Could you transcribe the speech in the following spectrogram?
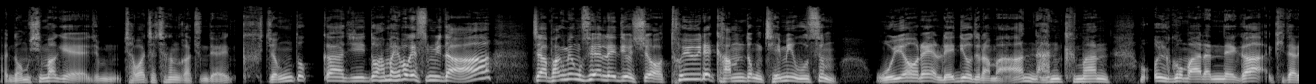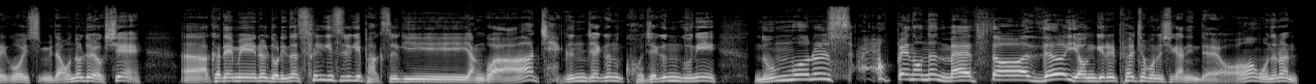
아, 너무 심하게 좀 자화자찬한 것 같은데, 그 정도까지도 한번 해보겠습니다. 자, 박명수의 라디오쇼, 토요일의 감동, 재미, 웃음, 5열의 라디오 드라마 난 그만 울고 말한 내가 기다리고 있습니다. 오늘도 역시 아, 아카데미를 노리는 슬기슬기 박슬기 양과 재근재근 고재근 군이 눈물을 쏙 빼놓는 메서드 연기를 펼쳐보는 시간인데요. 오늘은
